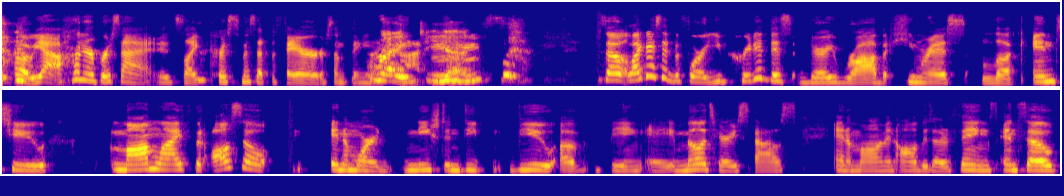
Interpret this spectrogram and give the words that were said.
oh yeah, hundred percent. It's like Christmas at the fair or something. Like right. That. Yes. Mm-hmm. So, like I said before, you've created this very raw but humorous look into mom life, but also in a more niched and deep view of being a military spouse and a mom and all these other things. And so,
